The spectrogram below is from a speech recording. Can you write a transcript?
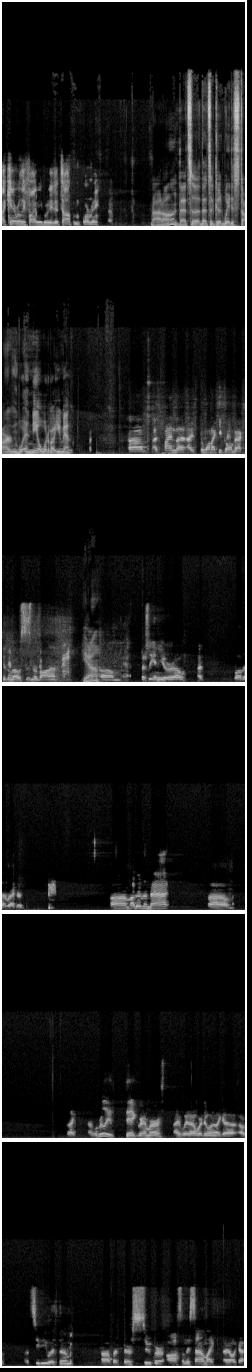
I can't really find anybody to top them for me. Right on. That's a that's a good way to start. And, and Neil, what about you, man? Um, I find that I, the one I keep going back to the most is Nirvana, Yeah. um, especially In Utero. I love that record. Um, other than that, um, like I really dig Grim Earth. I we know we're doing like a, a, a CD with them, uh, but they're super awesome. They sound like I know, like an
